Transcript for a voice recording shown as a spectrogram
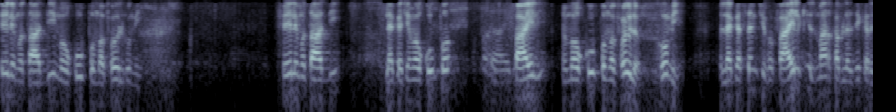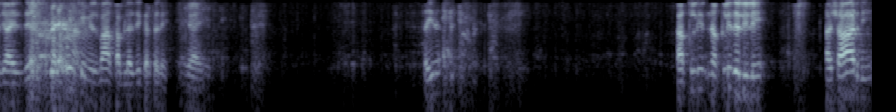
فعل متعدی موقوف په مفعول همي فعل متعدی لکه چې موقوف په فاعل نو موقوف په مفعول همي لکه څنګه چې په فاعل کې ازمار قبل ذکر جایز دی په مفعول کې ازمار قبل ذکر څه دی جایز صحیح ده عقلی نقلی دلیل اشعار دي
